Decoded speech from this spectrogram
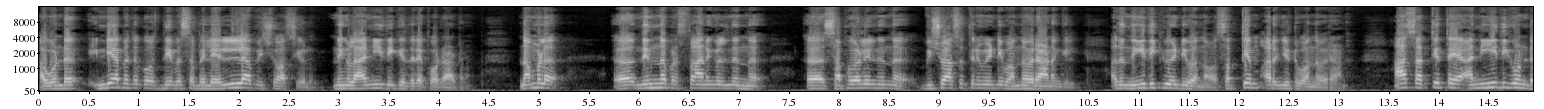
അതുകൊണ്ട് ഇന്ത്യ ബന്ധക്കോസ് ദൈവസഭയിലെ എല്ലാ വിശ്വാസികളും നിങ്ങൾ അനീതിക്കെതിരെ പോരാടണം. നമ്മൾ നിന്ന പ്രസ്ഥാനങ്ങളിൽ നിന്ന് സഭകളിൽ നിന്ന് വിശ്വാസത്തിന് വേണ്ടി വന്നവരാണെങ്കിൽ അത് നീതിക്ക് വേണ്ടി വന്നവർ സത്യം അറിഞ്ഞിട്ട് വന്നവരാണ്. ആ സത്യത്തെ അനീതി കൊണ്ട്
